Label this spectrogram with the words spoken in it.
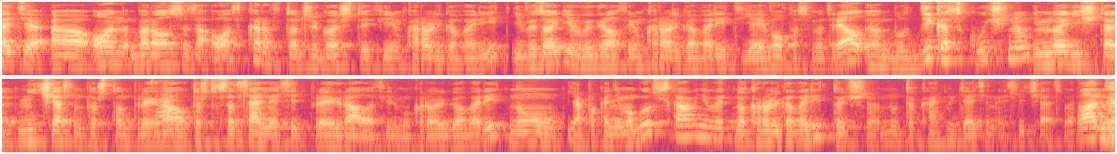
Кстати, э, он боролся за Оскар в тот же год, что и фильм «Король говорит», и в итоге выиграл фильм «Король говорит». Я его посмотрел, и он был дико скучным, и многие считают нечестным то, что он проиграл, Да? то, что социальная сеть проиграла фильму «Король говорит». Ну, я пока не могу сравнивать, но «Король говорит» точно, ну, такая нудятина, если честно. Ладно,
